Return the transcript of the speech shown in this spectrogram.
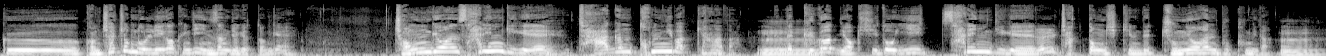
그 검찰적 논리가 굉장히 인상적이었던 게 정교한 살인 기계에 작은 톱니바퀴 하나다. 근데 음. 그것 역시도 이 살인 기계를 작동시키는데 중요한 부품이다. 음.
